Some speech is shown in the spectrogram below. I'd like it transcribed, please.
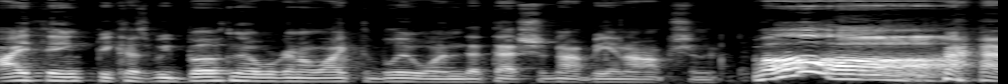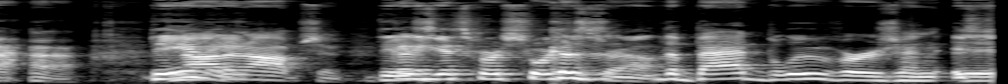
I think because we both know we're gonna like the blue one, that that should not be an option. Oh, not it. an option. Danny gets first choice because the bad blue version It's is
